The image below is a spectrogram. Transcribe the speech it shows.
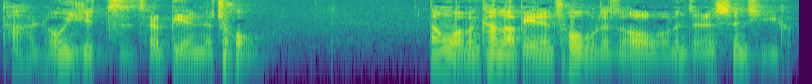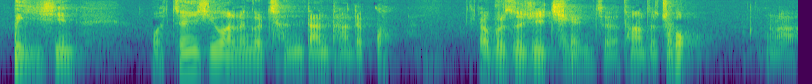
他很容易去指责别人的错误。当我们看到别人错误的时候，我们只能升起一个悲心。我真希望能够承担他的苦，而不是去谴责他的错。啊，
